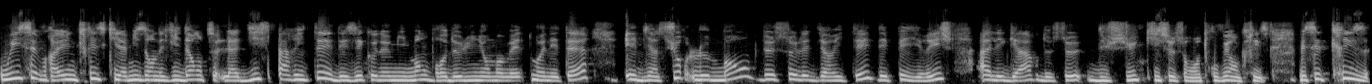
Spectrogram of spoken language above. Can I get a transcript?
Oui, c'est vrai, une crise qui a mis en évidence la disparité des économies membres de l'Union monétaire et bien sûr le manque de solidarité des pays riches à l'égard de ceux du Sud qui se sont retrouvés en crise. Mais cette crise,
